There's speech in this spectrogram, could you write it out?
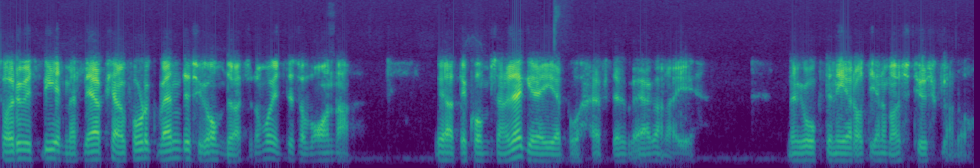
servicebil med släpkärra folk vände sig om då, alltså de var ju inte så vana vid att det kom sådana där grejer på efter vägarna i, när vi åkte neråt genom Östtyskland då.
